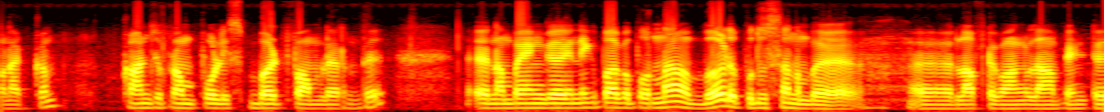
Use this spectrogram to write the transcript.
வணக்கம். காஞ்சிபுரம் போலீஸ் பேர்ட் ஃபார்ம்லேருந்து நம்ம எங்கே இன்றைக்கி பார்க்க போகிறோம்னா பேர்டு புதுசாக நம்ம லாஃப்ட்டுக்கு வாங்கலாம் அப்படின்ட்டு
